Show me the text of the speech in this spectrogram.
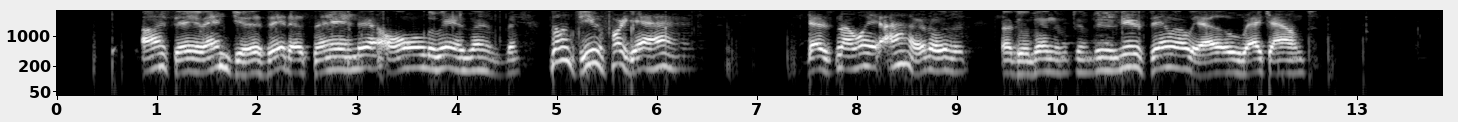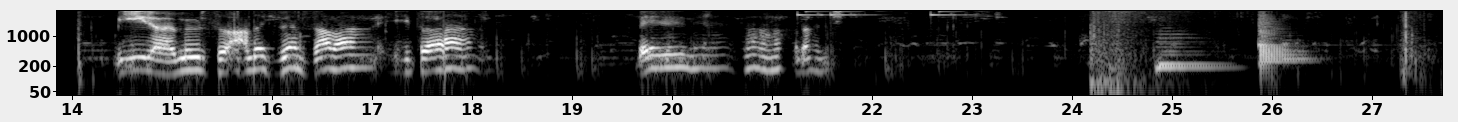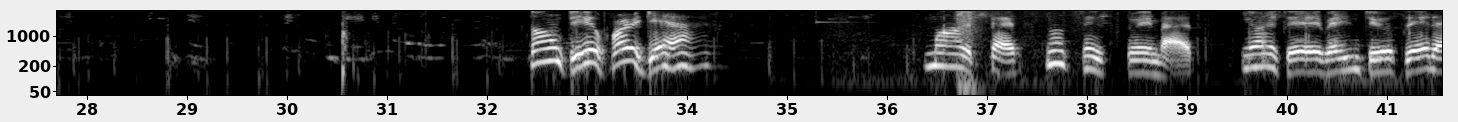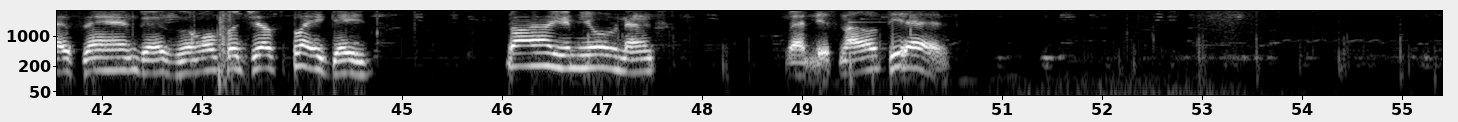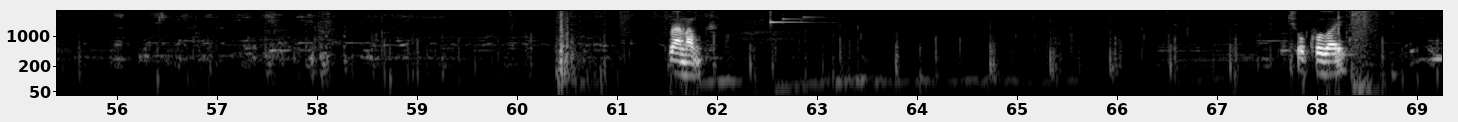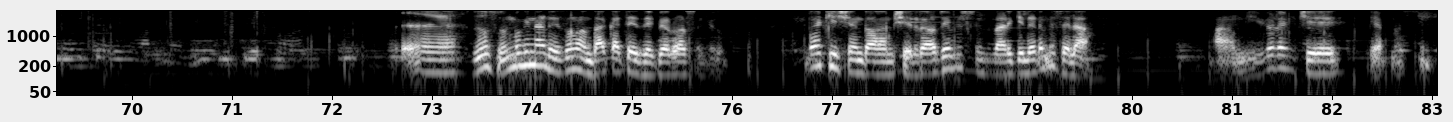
I say and you say the same all the way then. Don't you forget. There's no way out. Other than to do you still account. Bir ömür sağlıktım sana itaat. Beni sağdan. Don't you forget my pet, not since we met. Say when you say that same, just also just play game. I am your net. When it's not yet. Lan. Çok kolay. Dostum bugün neredeyiz lan? Daha kaliteli zevkler var sanıyordum. Belki işin daha bir şeyler harcayabilirsin. Vergileri mesela. Anlıyorum ki yapmasın.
